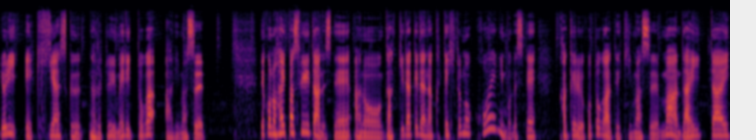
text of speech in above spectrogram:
よりえ聞きやすくなるというメリットがあります。で、このハイパスフィルターですね、あの楽器だけではなくて人の声にもですね、かけることができます。まあ、大体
